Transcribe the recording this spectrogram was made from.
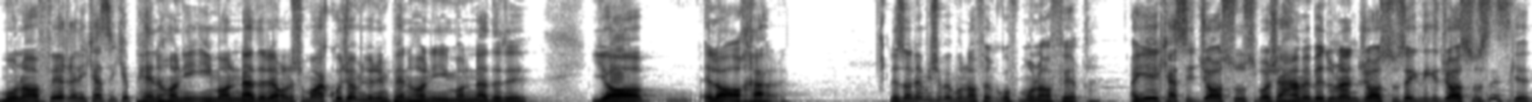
منافق یعنی کسی که پنهانی ایمان نداره حالا شما از کجا میدونیم پنهانی ایمان نداره یا الی آخر. لذا نمیشه به منافق گفت منافق. اگه یه کسی جاسوس باشه همه بدونن جاسوسه دیگه جاسوس نیست که.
